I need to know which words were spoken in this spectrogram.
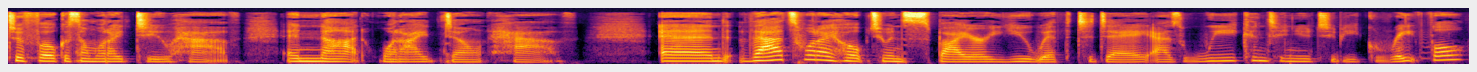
to focus on what I do have and not what I don't have. And that's what I hope to inspire you with today as we continue to be grateful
